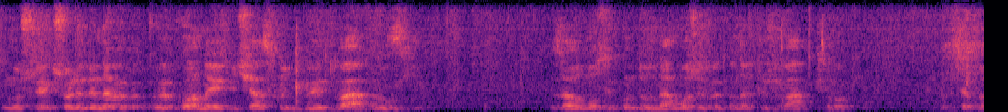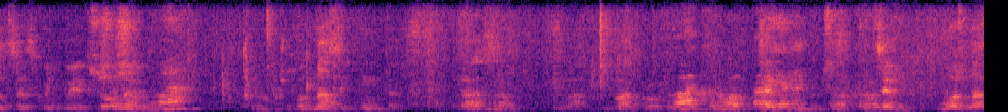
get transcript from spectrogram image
Тому що якщо людина виконує під час ходьби два рухи, за одну секунду вона може виконати два кроки. Це процес ходьби. Якщо Що, вона два кроки? одна секунда, раз, два, два кроки. Два кроки. А, я не почула Це можна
